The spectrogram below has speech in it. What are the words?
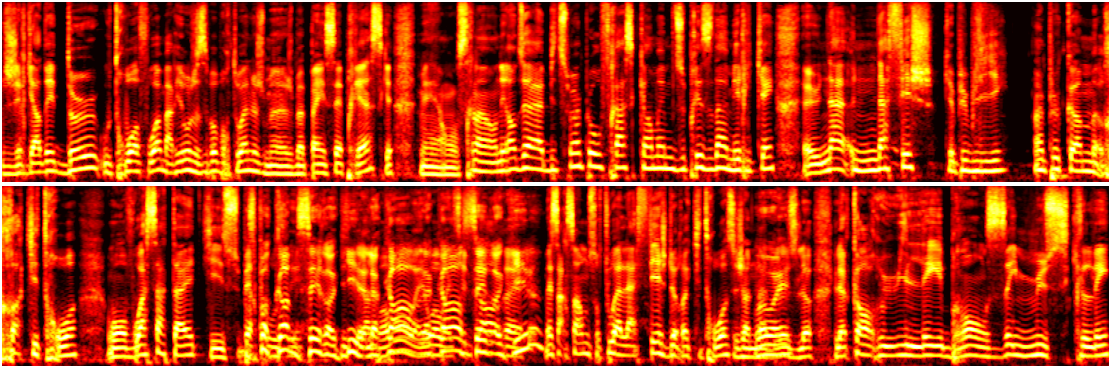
J'ai regardé deux ou trois fois. Mario, je sais pas pour toi, je, me, je me pinçais presque. Mais on, se rend- on est rendu habitué un peu aux frasques quand même du président américain. Euh, Une, une affiche qu'il a. Un peu comme Rocky 3, où on voit sa tête qui est super C'est pas comme c'est Rocky. Le corps, le corps c'est Rocky. là. mais ça ressemble surtout à l'affiche de Rocky 3, si je ne m'abuse. là. Le corps huilé, bronzé, musclé.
